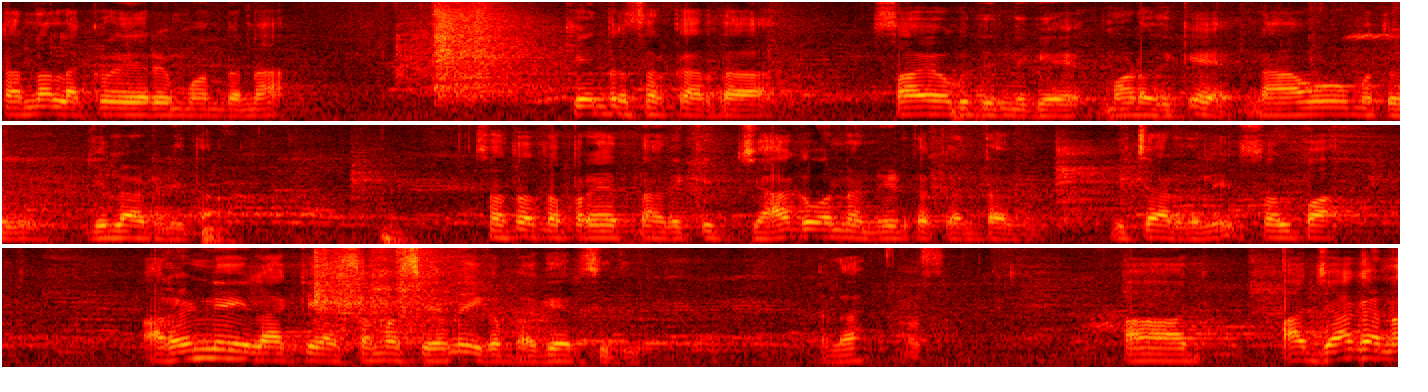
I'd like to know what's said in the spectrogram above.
ಟನ್ನಲ್ ಅಕ್ವೇರಿಯಂ ಒಂದನ್ನು ಕೇಂದ್ರ ಸರ್ಕಾರದ ಸಹಯೋಗದೊಂದಿಗೆ ಮಾಡೋದಕ್ಕೆ ನಾವು ಮತ್ತು ಜಿಲ್ಲಾಡಳಿತ ಸತತ ಪ್ರಯತ್ನ ಅದಕ್ಕೆ ಜಾಗವನ್ನು ನೀಡ್ತಕ್ಕಂಥ ವಿಚಾರದಲ್ಲಿ ಸ್ವಲ್ಪ ಅರಣ್ಯ ಇಲಾಖೆಯ ಸಮಸ್ಯೆಯನ್ನು ಈಗ ಬಗೆಹರಿಸಿದ್ವಿ ಅಲ್ಲ? ಆ ಆ ಜಾಗನ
